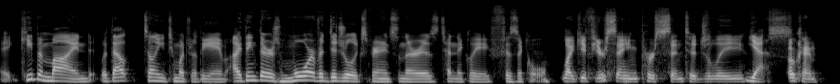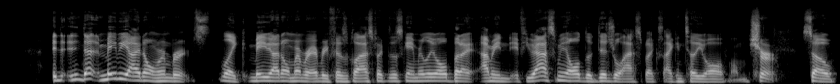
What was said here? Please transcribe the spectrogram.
eh, keep in mind, without telling you too much about the game, I think there's more of a digital experience than there is technically a physical. Like if you're saying percentagely. Yes. Okay. It, it- that, maybe I don't remember. Like maybe I don't remember every physical aspect of this game really old, but I, I mean, if you ask me all the digital aspects, I can tell you all of them. Sure. So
